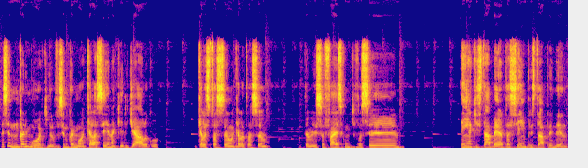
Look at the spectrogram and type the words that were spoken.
mas você nunca animou aquilo, você nunca animou aquela cena, aquele diálogo, aquela situação, aquela atuação. Então, isso faz com que você tenha que estar aberto a sempre estar aprendendo.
